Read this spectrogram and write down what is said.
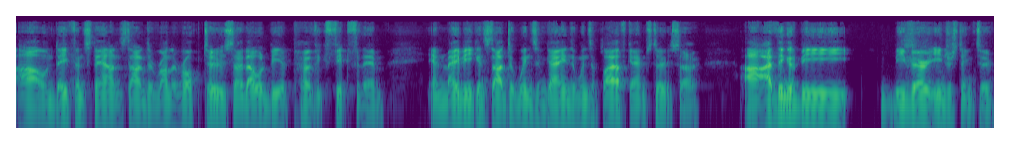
uh, on defense now and starting to run the rock too. So that would be a perfect fit for them and maybe he can start to win some games and win some playoff games too. So uh, I think it'd be be very interesting too.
